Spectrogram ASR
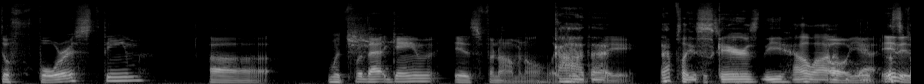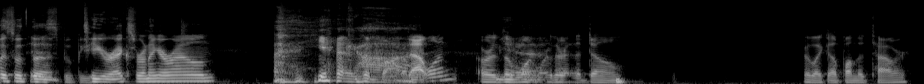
The forest theme, uh, Which for that game is phenomenal. Like, God, it- that- I- That place scares the hell out Oh, of me. yeah, it is, it place with it is the spoopy. T Rex running around. yeah, the bottom. that one or the one where they're in the dome? Or like up on the tower?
